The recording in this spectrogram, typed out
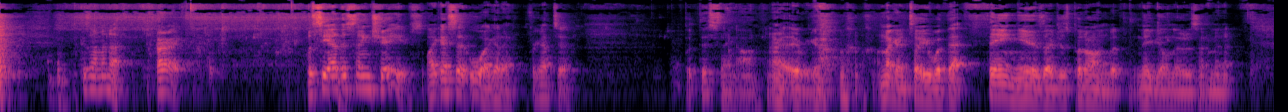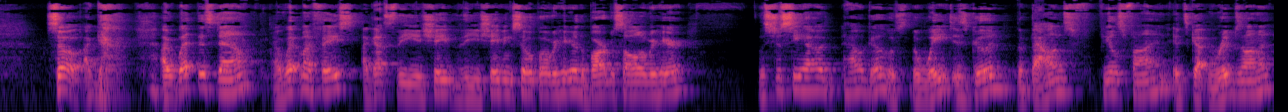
Because I'm a nut. All right. Let's see how this thing shaves. Like I said, oh, I gotta, forgot to put this thing on. All right, there we go. I'm not to tell you what that thing is I just put on, but maybe you'll notice in a minute. So I got, I wet this down. I wet my face. I got the shave, the shaving soap over here, the Barbasol over here. Let's just see how how it goes. The weight is good. The balance feels fine. It's got ribs on it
